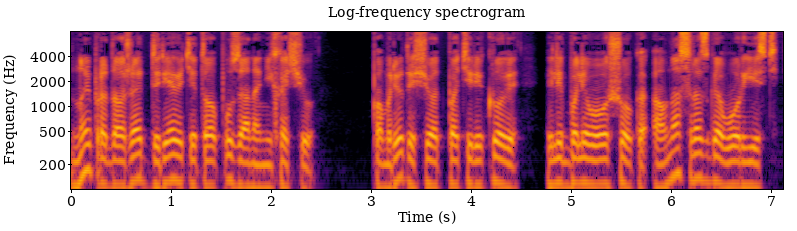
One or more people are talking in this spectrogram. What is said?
Но и продолжать дырявить этого пузана не хочу. Помрет еще от потери крови или болевого шока, а у нас разговор есть,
